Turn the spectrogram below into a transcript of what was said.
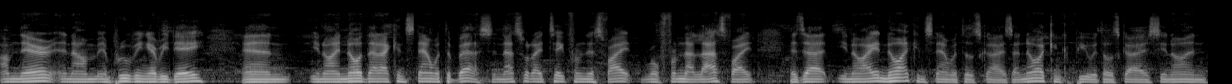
I'm there, and I'm improving every day. And you know, I know that I can stand with the best, and that's what I take from this fight. Well, from that last fight, is that you know I know I can stand with those guys. I know I can compete with those guys, you know, and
